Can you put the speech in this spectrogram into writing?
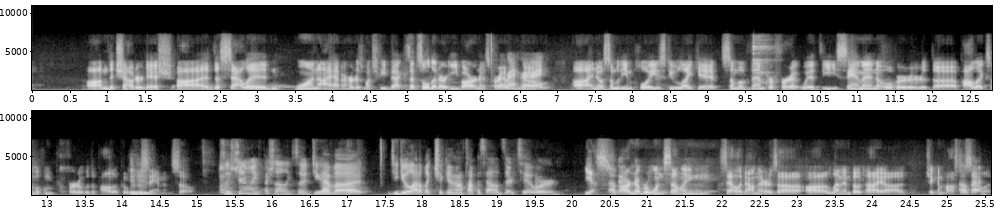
um, the chowder dish. Uh, the salad one, I haven't heard as much feedback because that's sold at our e bar and it's grab Right, and go. right, right. Uh, I know some of the employees do like it. Some of them prefer it with the salmon over the pollock. Some of them prefer it with the pollock over the Mhm. salmon. So So it's generally fish though. Like, so do you have a do you do a lot of like chicken on top of salads there too, or yes, Okay. our number one selling salad down there is a, a lemon bow tie uh, chicken pasta Okay. salad.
